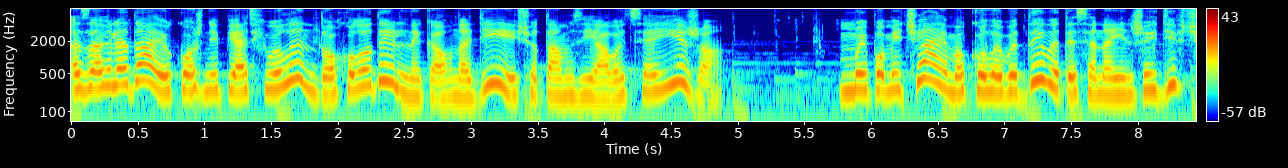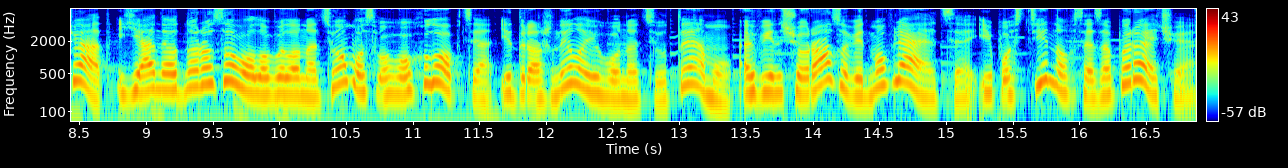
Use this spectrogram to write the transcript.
Заглядаю кожні 5 хвилин до холодильника в надії, що там з'явиться їжа. Ми помічаємо, коли ви дивитеся на інших дівчат. Я неодноразово ловила на цьому свого хлопця і дражнила його на цю тему. Він щоразу відмовляється і постійно все заперечує.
